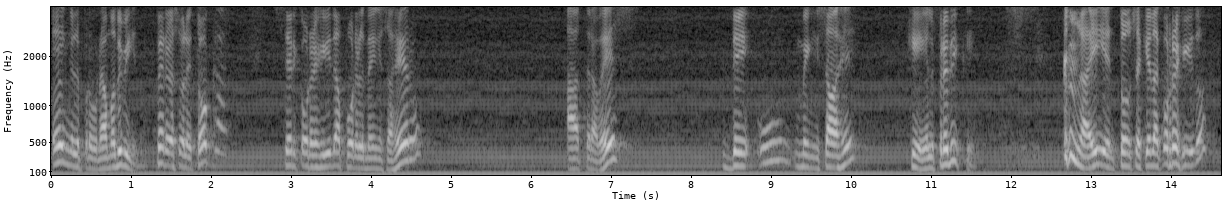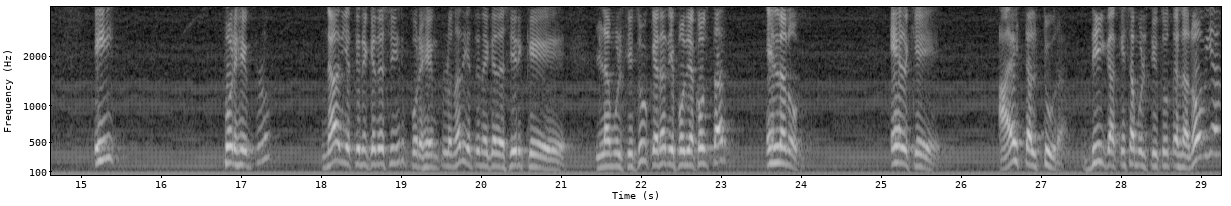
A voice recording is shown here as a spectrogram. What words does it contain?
en el programa divino. Pero eso le toca ser corregida por el mensajero a través de un mensaje que él predique. Ahí entonces queda corregido y por ejemplo, nadie tiene que decir, por ejemplo, nadie tiene que decir que la multitud que nadie podía contar es la novia. El que a esta altura diga que esa multitud es la novia,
